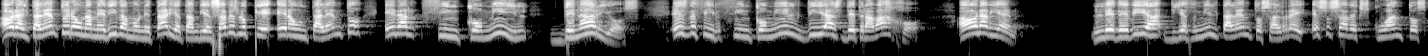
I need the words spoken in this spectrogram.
Ahora, el talento era una medida monetaria también. ¿Sabes lo que era un talento? Eran cinco mil denarios. Es decir, cinco mil días de trabajo. Ahora bien, le debía diez mil talentos al rey. ¿Eso sabes cuántos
